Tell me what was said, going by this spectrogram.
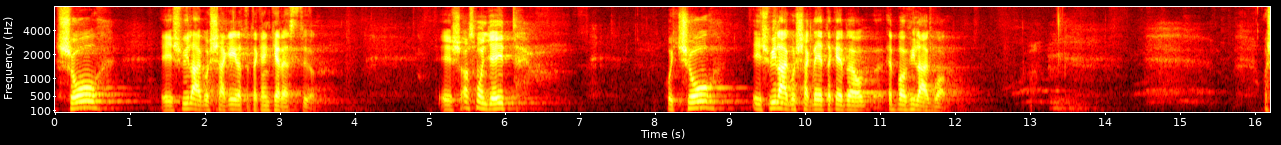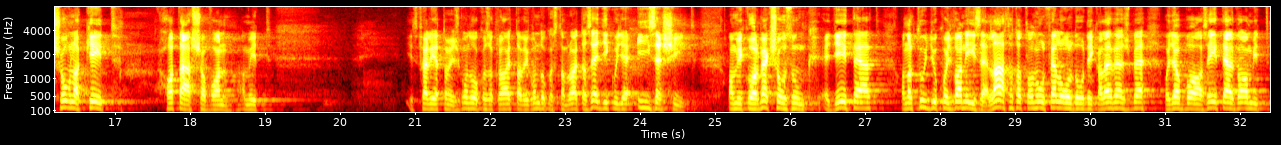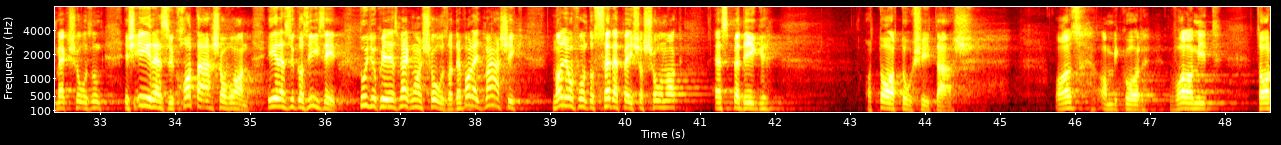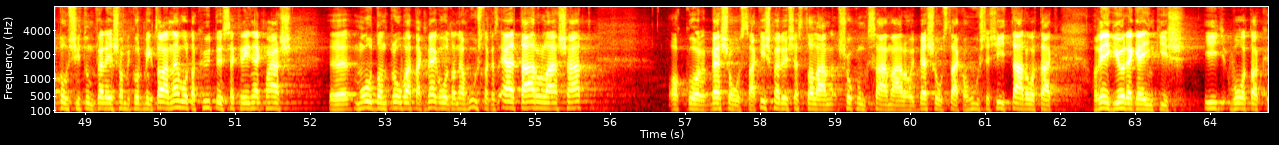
só és világosság életeteken keresztül. És azt mondja itt, hogy só és világosság legyetek ebbe a, ebbe a világba. A sónak két hatása van, amit itt felértem és gondolkozok rajta, vagy gondolkoztam rajta. Az egyik ugye ízesít. Amikor megsózunk egy ételt, annak tudjuk, hogy van íze. Láthatatlanul feloldódik a levesbe, vagy abba az ételbe, amit megsózunk, és érezzük, hatása van, érezzük az ízét. Tudjuk, hogy ez meg van sózva, de van egy másik nagyon fontos szerepe is a sónak, ez pedig a tartósítás. Az, amikor valamit tartósítunk vele, és amikor még talán nem voltak hűtőszekrények, más módon próbálták megoldani a húsnak az eltárolását, akkor besózták. Ismerős ez talán sokunk számára, hogy besózták a húst, és így tárolták. A régi öregeink is így voltak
